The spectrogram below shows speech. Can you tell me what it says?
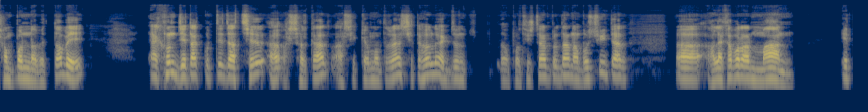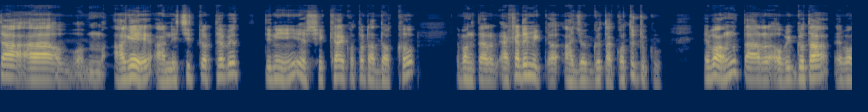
সম্পন্ন হবে। তবে, এখন যেটা করতে যাচ্ছে সরকার শিক্ষা মন্ত্রণালয়, সেটা হলো একজন প্রতিষ্ঠান প্রধান, অবশ্যই তার লেখাপড়ার মান এটা আগে নিশ্চিত করতে হবে তিনি শিক্ষায় কতটা দক্ষ এবং তার একাডেমিক যোগ্যতা কতটুকু এবং তার অভিজ্ঞতা এবং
